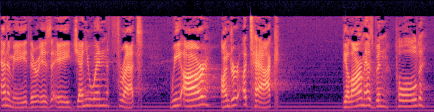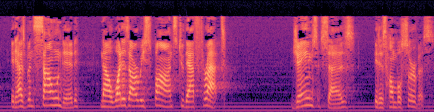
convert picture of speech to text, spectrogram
enemy, there is a genuine threat. We are under attack the alarm has been pulled, it has been sounded. Now, what is our response to that threat? James says it is humble service.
